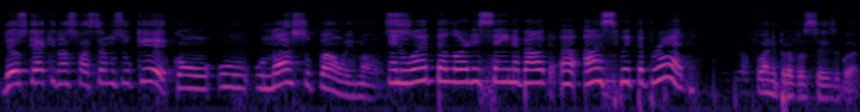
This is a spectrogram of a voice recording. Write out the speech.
Deus quer que nós façamos o quê? Com o, o nosso pão, irmãos. And what the Lord is saying about uh, us with the bread. Microfone para vocês agora.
